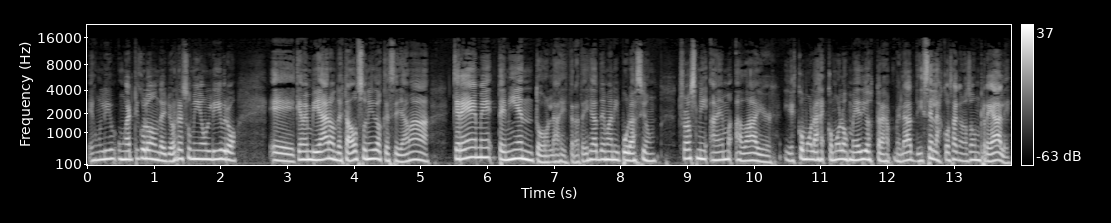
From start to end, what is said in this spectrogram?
Es un, artículo donde yo resumí un libro eh, que me enviaron de Estados Unidos que se llama Créeme, te miento, las estrategias de manipulación. Trust me, I am a liar. Y es como, las, como los medios ¿verdad? dicen las cosas que no son reales.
